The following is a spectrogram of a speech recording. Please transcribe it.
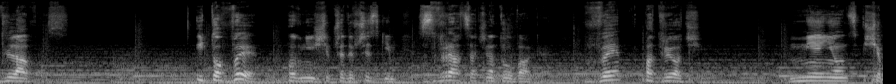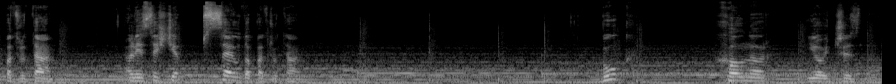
dla Was. I to Wy powinniście przede wszystkim zwracać na to uwagę. Wy, patrioci, mieniąc się patriotami, ale jesteście pseudopatriotami. Bóg, honor i ojczyzna.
